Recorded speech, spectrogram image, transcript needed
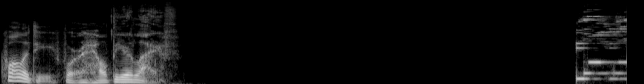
Quality for a Healthier Life.25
